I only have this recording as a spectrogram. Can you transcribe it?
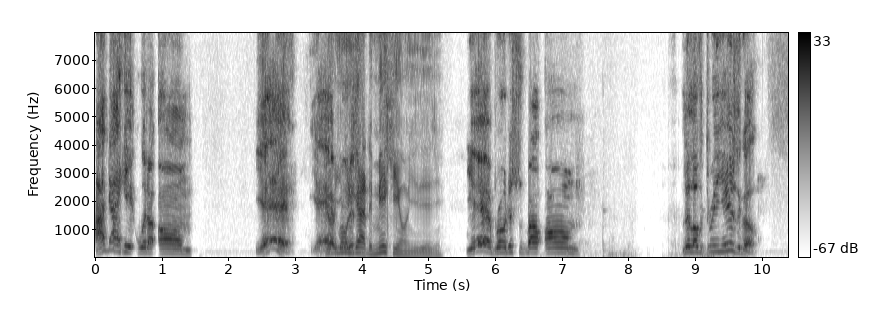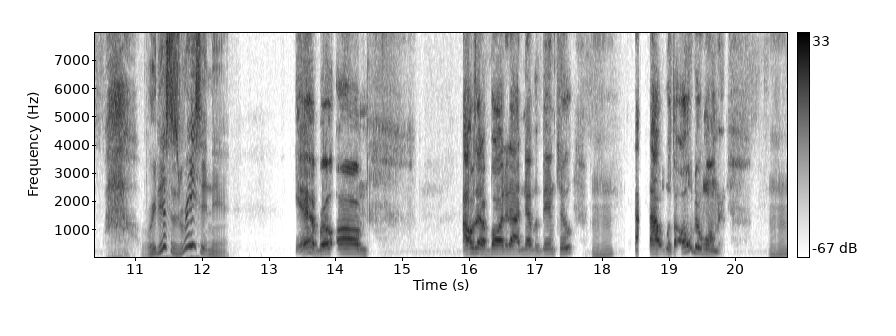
I got hit with a um, yeah, yeah, you bro. This, got the Mickey on you, did you? yeah, bro. This was about um, a little over three years ago. Wow, this is recent then. Yeah, bro. Um, I was at a bar that I'd never been to. Mm-hmm. I, was with an older woman. Mm-hmm.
